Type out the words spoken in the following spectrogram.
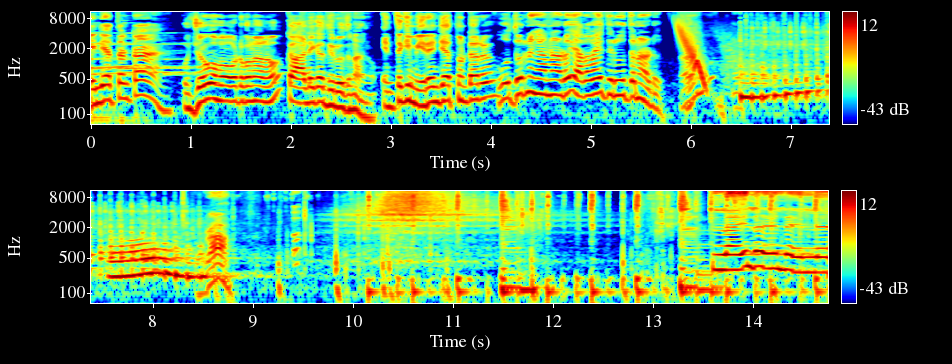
ఏం చేస్తంట? ఉద్యోగం పోగొట్టుకున్నాను ఖాళీగా తిరుగుతున్నాను. ఇంతకీ మీరేం చేస్తుంటారు? కూతుర్ని కన్నాడు ఎదవై తిరుగుతున్నాడు. రా. లై లై లై లై.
